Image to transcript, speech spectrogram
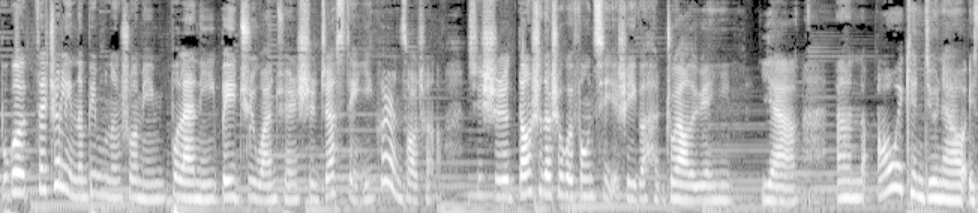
不过在这里呢，并不能说明布兰妮悲剧完全是 Justin 一个人造成的。其实当时的社会风气也是一个很重要的原因。Yeah, and all we can do now is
